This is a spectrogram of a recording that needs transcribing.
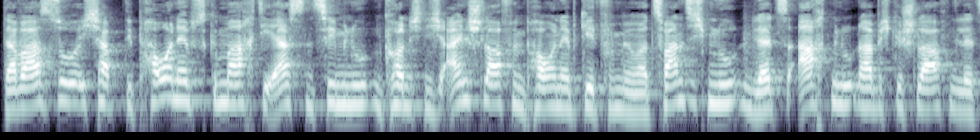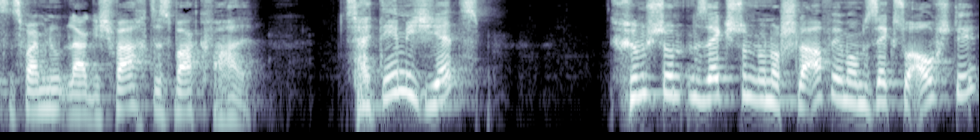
da war es so, ich habe die Powernaps gemacht, die ersten zehn Minuten konnte ich nicht einschlafen, ein Powernap geht von mir immer 20 Minuten, die letzten acht Minuten habe ich geschlafen, die letzten zwei Minuten lag ich wach, das war Qual. Seitdem ich jetzt fünf Stunden, sechs Stunden nur noch schlafe, immer um sechs Uhr aufstehe,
